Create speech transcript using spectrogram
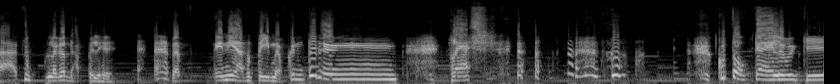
ค่ะจุ๊บแล้วก็ดับไปเลย แบบไอ้เนี่ยสตรีมแบบขึ้นตึ้งแฟลชกูตกใจเลยเมื่อกี้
